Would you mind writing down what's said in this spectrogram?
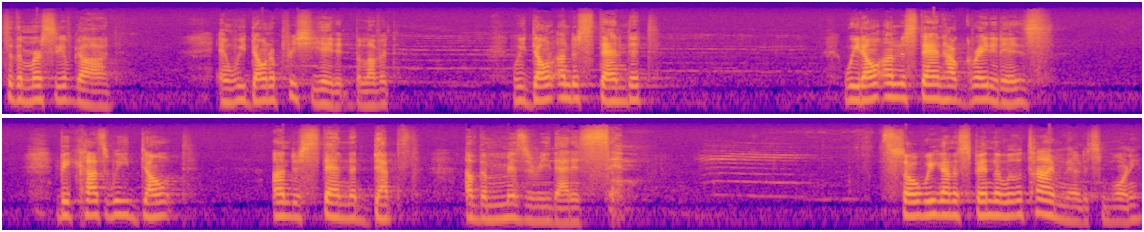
to the mercy of God and we don't appreciate it, beloved. We don't understand it. We don't understand how great it is because we don't understand the depth of the misery that is sin. So we're going to spend a little time there this morning.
